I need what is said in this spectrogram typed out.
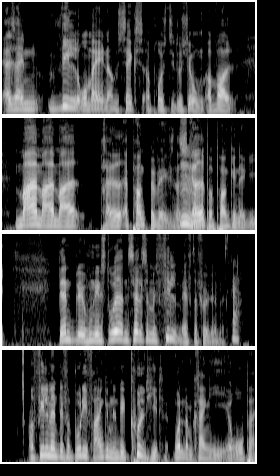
altså en vild roman om sex og prostitution og vold. Meget, meget, meget præget af punkbevægelsen og mm. skrevet mm. på punkenergi. Den blev, hun instruerede den selv som en film efterfølgende. Ja. Og filmen blev forbudt i Frankrig, men blev et kulthit rundt omkring i Europa.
